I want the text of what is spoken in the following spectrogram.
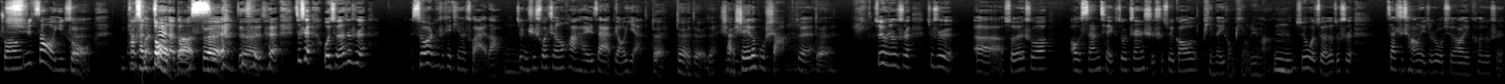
装虚造一种不他很懂的东西，对对对对，就是我觉得就是所有人都是可以听得出来的，嗯就你是说真话还是在表演，对对对对，傻谁都不傻。对，对，所以我就是就是呃，所谓说 authentic 就真实是最高频的一种频率嘛，嗯，所以我觉得就是在职场里，就是我学到一课，就是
